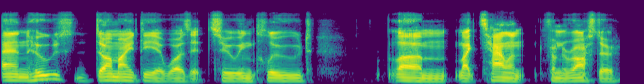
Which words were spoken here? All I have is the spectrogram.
And whose dumb idea was it to include um like talent from the roster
